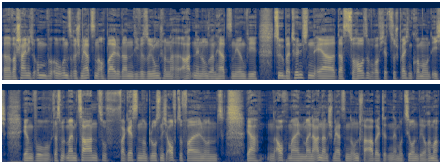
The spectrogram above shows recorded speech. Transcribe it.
äh, wahrscheinlich um unsere Schmerzen auch beide dann, die wir so jung schon hatten in unseren Herzen irgendwie zu übertünchen, er das zu Hause, worauf ich jetzt zu sprechen komme und ich irgendwo das mit meinem Zahn zu vergessen und bloß nicht aufzufallen und ja, auch mein, meine anderen Schmerzen, unverarbeiteten Emotionen, wie auch immer.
